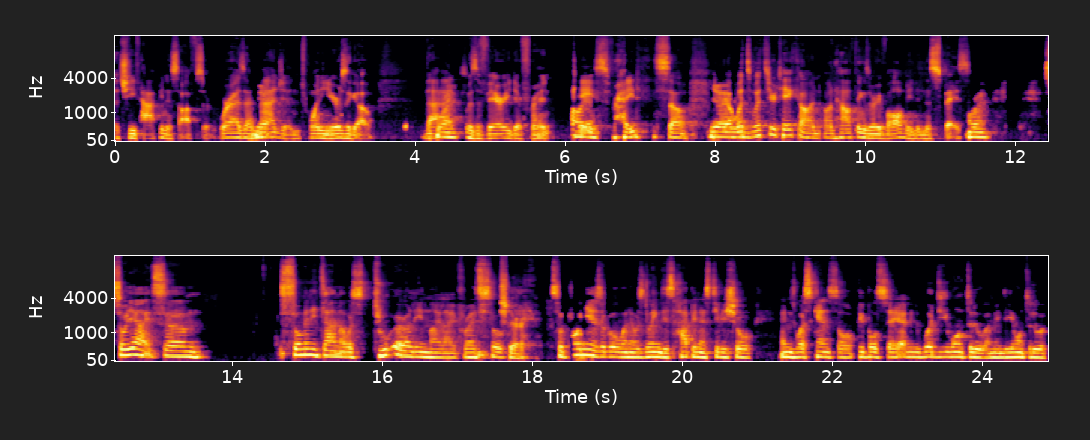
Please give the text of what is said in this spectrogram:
a chief happiness officer. Whereas I imagine 20 years ago, that was a very different pace, oh, yeah. right? So, yeah, yeah, what's what's your take on on how things are evolving in this space? Right. So yeah, it's um, so many times I was too early in my life, right? So sure. So 20 years ago, when I was doing this happiness TV show and it was canceled, people say, I mean, what do you want to do? I mean, do you want to do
